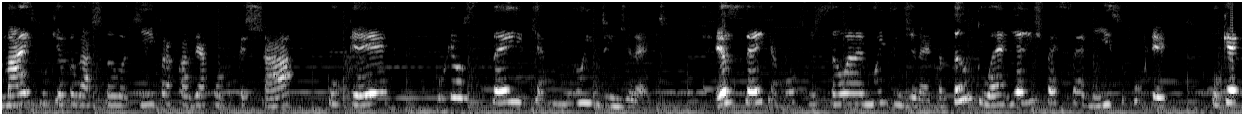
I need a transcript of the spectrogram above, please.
mais do que eu tô gastando aqui para fazer a conta fechar, porque porque eu sei que é muito indireto. Eu sei que a construção é muito indireta. Tanto é, e a gente percebe isso por quê? Porque,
